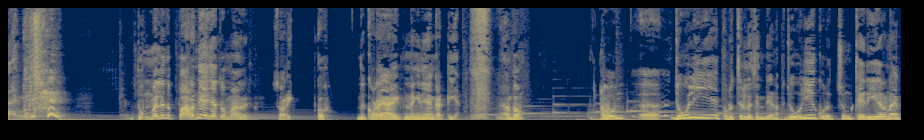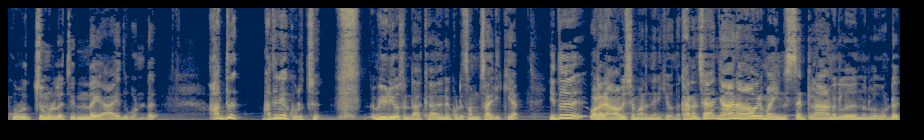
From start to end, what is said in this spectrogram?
തു- തുമ്മൽ ഇത് പറഞ്ഞു കഴിഞ്ഞാൽ തുമ്മാൻ വരുന്നു. സോറി ഓ ഇത് കുറേ ആയിട്ടുണ്ടെങ്കിൽ ഞാൻ കട്ട് ചെയ്യാം. അപ്പം അപ്പം ജോലിയെക്കുറിച്ചുള്ള ചിന്തയാണ്. അപ്പം ജോലിയെക്കുറിച്ചും കരിയറിനെ കുറിച്ചുമുള്ള ചിന്തയായതുകൊണ്ട് അത് അതിനെക്കുറിച്ച് വീഡിയോസ് ഉണ്ടാക്കുക അതിനെക്കുറിച്ച് സംസാരിക്കുക ഇത് വളരെ ആവശ്യമാണെന്ന് എനിക്ക് തോന്നുന്നു. കാരണം വെച്ചാൽ ഞാൻ ആ ഒരു മൈൻഡ് സെറ്റിലാണുള്ളത് എന്നുള്ളതുകൊണ്ട്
